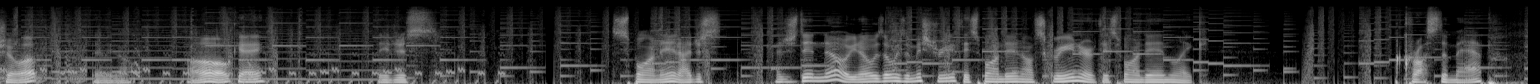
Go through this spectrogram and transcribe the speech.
Show up? There we go. Oh, okay. They just spawn in. I just I just didn't know, you know, it was always a mystery if they spawned in off screen or if they spawned in like across the map.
